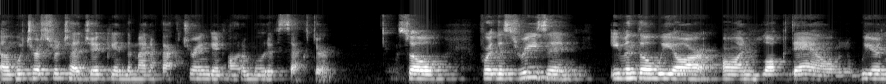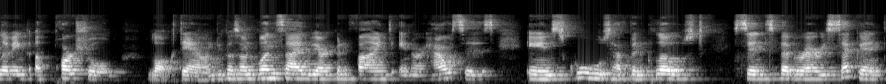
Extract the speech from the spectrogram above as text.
um, which are strategic in the manufacturing and automotive sector. So for this reason, even though we are on lockdown, we are living a partial lockdown because on one side we are confined in our houses and schools have been closed since February 2nd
